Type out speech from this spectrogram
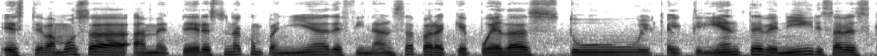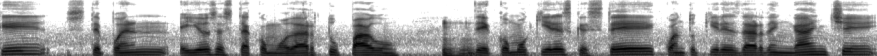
este, vamos a, a meter es una compañía de finanza para que puedas tú, el, el cliente, venir y sabes qué, te pueden ellos este, acomodar tu pago Ujú. de cómo quieres que esté, cuánto quieres dar de enganche.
